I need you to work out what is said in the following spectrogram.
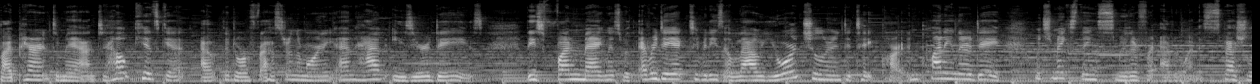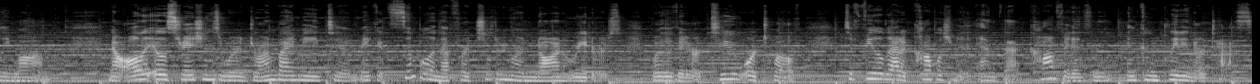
by parent demand to help kids get out the door faster in the morning and have easier days. These fun magnets with everyday activities allow your children to take part in planning their day, which makes things smoother for everyone, especially mom. Now, all the illustrations were drawn by me to make it simple enough for children who are non readers, whether they are 2 or 12, to feel that accomplishment and that confidence in, in completing their tasks.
